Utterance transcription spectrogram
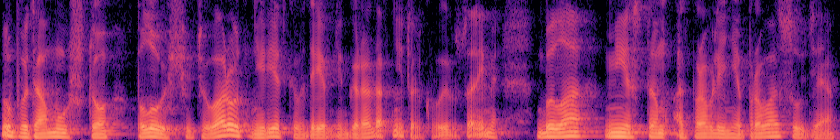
ну, потому что площадь у ворот нередко в древних городах, не только в Иерусалиме, была местом отправления правосудия.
